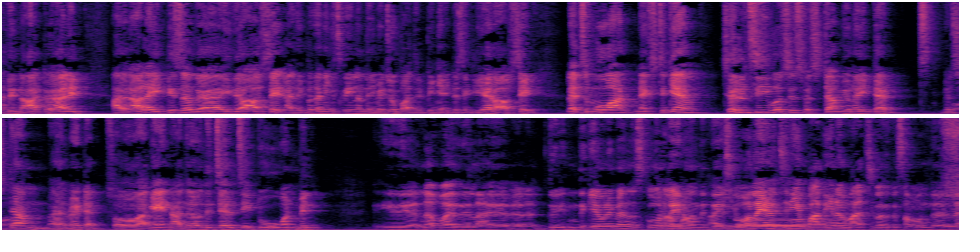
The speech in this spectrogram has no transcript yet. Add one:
அது நாட் வேலிட் அதனால இட் இஸ் இது ஆஃப் சைட் அது இப்பதான் நீங்க ஸ்கிரீன்ல அந்த இமேஜும் பாத்திருப்பீங்க it is clear offside let's move on next game Chelsea versus West Ham United West Ham United so again அதுல வந்து செல்சி டூ ஒன் வின் இது என்னப்பா இது? இந்த கேம்லயுமே அந்த ஸ்கோர் லைன். வந்துட்டு. ஸ்கோர் லைன் வச்சு நீங்க பாத்தீங்கன்னா மேட்ச்க்கு அதுக்கு சம்பந்தம் இல்ல.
